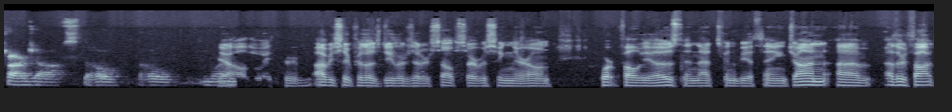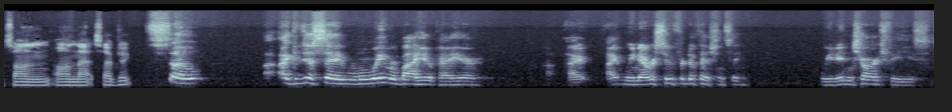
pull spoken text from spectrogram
charge offs the whole the whole one. Yeah, all the way through. Obviously, for those dealers that are self-servicing their own portfolios, then that's going to be a thing. John, uh, other thoughts on on that subject? So I could just say when we were buy here, pay here, I, I we never sued for deficiency. We didn't charge fees.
